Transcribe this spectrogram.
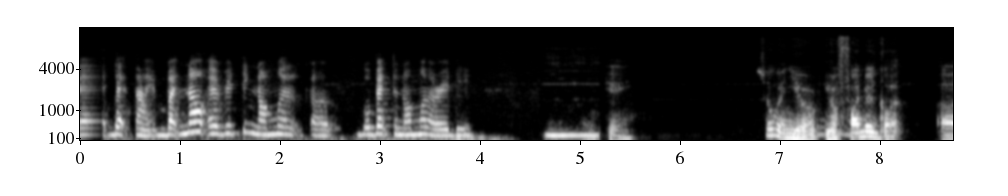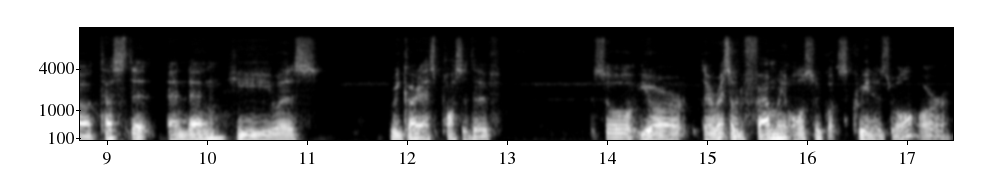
at that time. But now everything normal, uh, go back to normal already. Okay. So when your your father got uh tested and then he was regarded as positive, so your the rest of the family also got screened as well, or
